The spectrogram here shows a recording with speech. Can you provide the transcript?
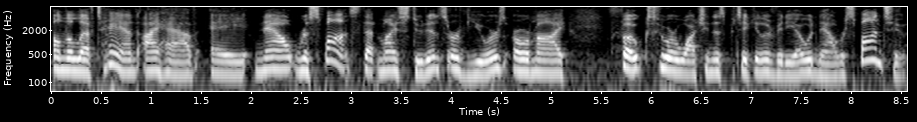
on the left hand, I have a now response that my students or viewers or my folks who are watching this particular video would now respond to.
